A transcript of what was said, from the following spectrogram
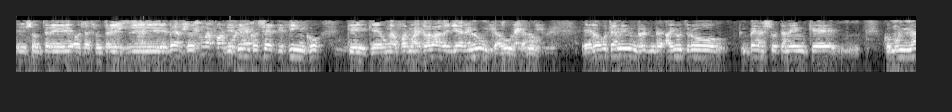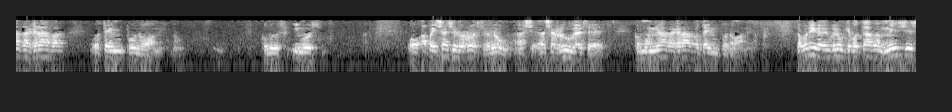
eh, son tres, o sea, son tres eh, versos de 5, 7, 5, que, que é unha fórmula clavada e él nunca usa, non? E eh, logo tamén hai outro verso tamén que como en nada grava o tempo no home, non? Como nos imos o a paisaxe do rostro, non? As, as arrugas, eh, como en nada grava o tempo no home, non? A Bonega eu creo que votaban meses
